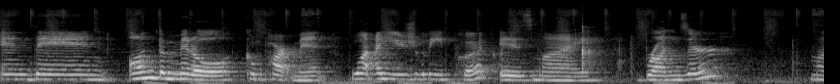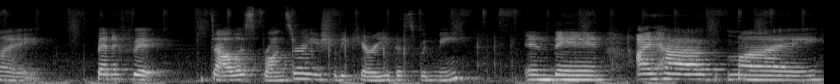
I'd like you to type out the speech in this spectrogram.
And then on the middle compartment, what I usually put is my bronzer, my Benefit Dallas bronzer. I usually carry this with me. And then I have my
